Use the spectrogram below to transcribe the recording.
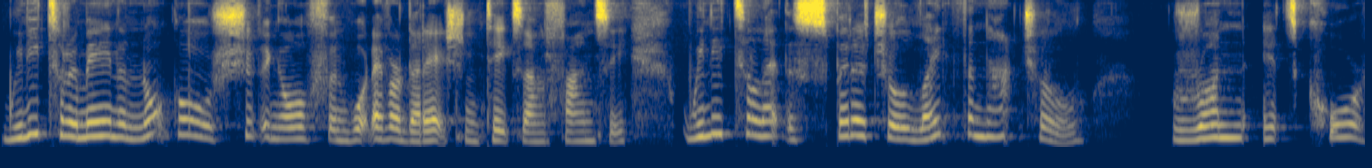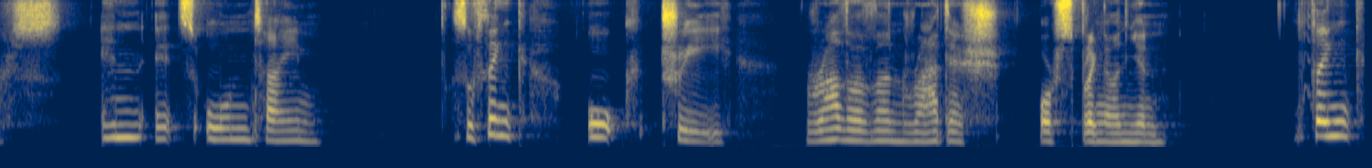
we need to remain and not go shooting off in whatever direction takes our fancy. We need to let the spiritual, like the natural, run its course in its own time. So think oak tree rather than radish or spring onion. Think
